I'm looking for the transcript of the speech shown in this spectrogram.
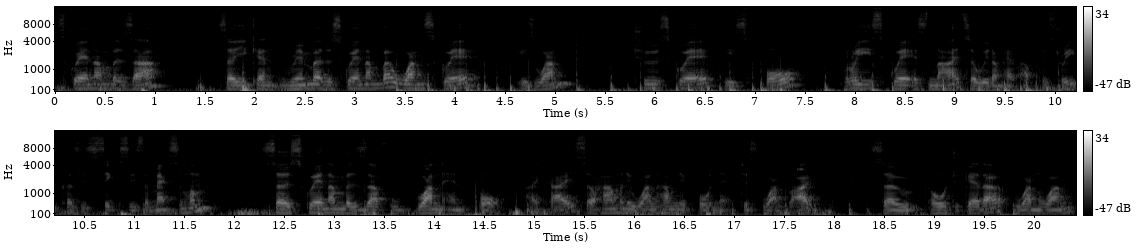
square numbers are so you can remember the square number one square is one two square is four three square is nine so we don't have up to three because it's six is the maximum. So square numbers are one and four okay so how many one how many four in there just one right? So all together one one.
